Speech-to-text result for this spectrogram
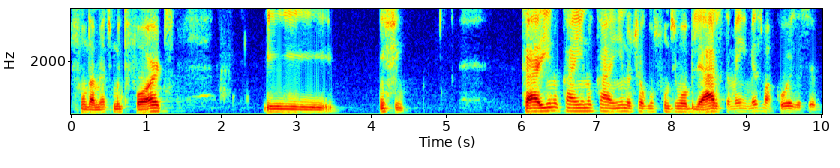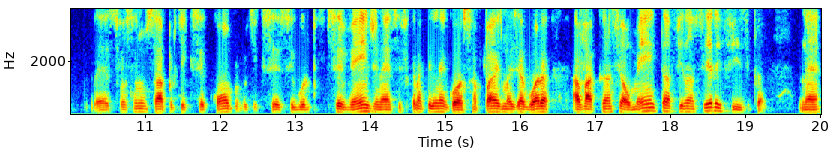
fundamentos muito fortes. E, enfim, caindo, caindo, caindo. Tinha alguns fundos imobiliários também, mesma coisa. Você é, se você não sabe por que, que você compra, por que, que você segura, por que, que você vende, né? Você fica naquele negócio, rapaz, mas e agora a vacância aumenta, financeira e física, né?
